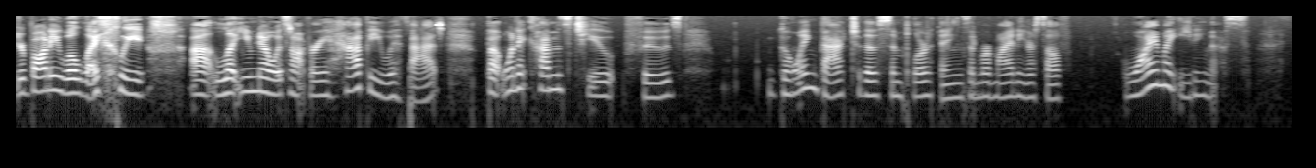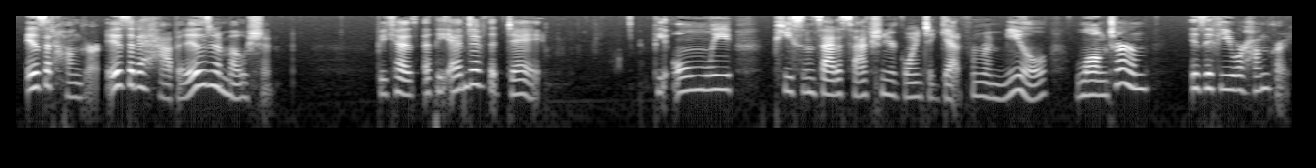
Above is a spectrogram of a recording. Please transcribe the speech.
your body will likely uh, let you know it's not very happy with that. But when it comes to foods, going back to those simpler things and reminding yourself, why am I eating this? Is it hunger? Is it a habit? Is it an emotion? Because at the end of the day, the only peace and satisfaction you're going to get from a meal long term is if you are hungry.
